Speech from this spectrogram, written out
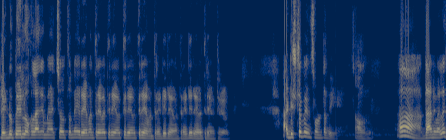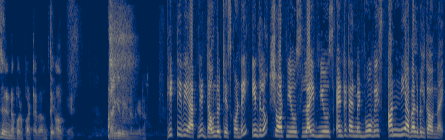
రెండు పేర్లు ఒకలాగే మ్యాచ్ అవుతున్నాయి. రేవంత్ రేవతి రేవతి రేవతి రేవంత్ రెడ్డి రేవంత్ రెడ్డి రేవతి రేవతి రేవతి. ఆ డిస్టర్బెన్స్ ఉంటది. అవును. ఆ దానివల్ల జరిగిన పొరపాటు అది అంతే. ఓకే. థ్యాంక్ యూ విజ్ఞాన్ గారు. హిట్ టీవీ యాప్ని డౌన్లోడ్ చేసుకోండి. ఇందులో short news live news entertainment movies అన్ని అవైలబుల్గా ఉన్నాయి.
